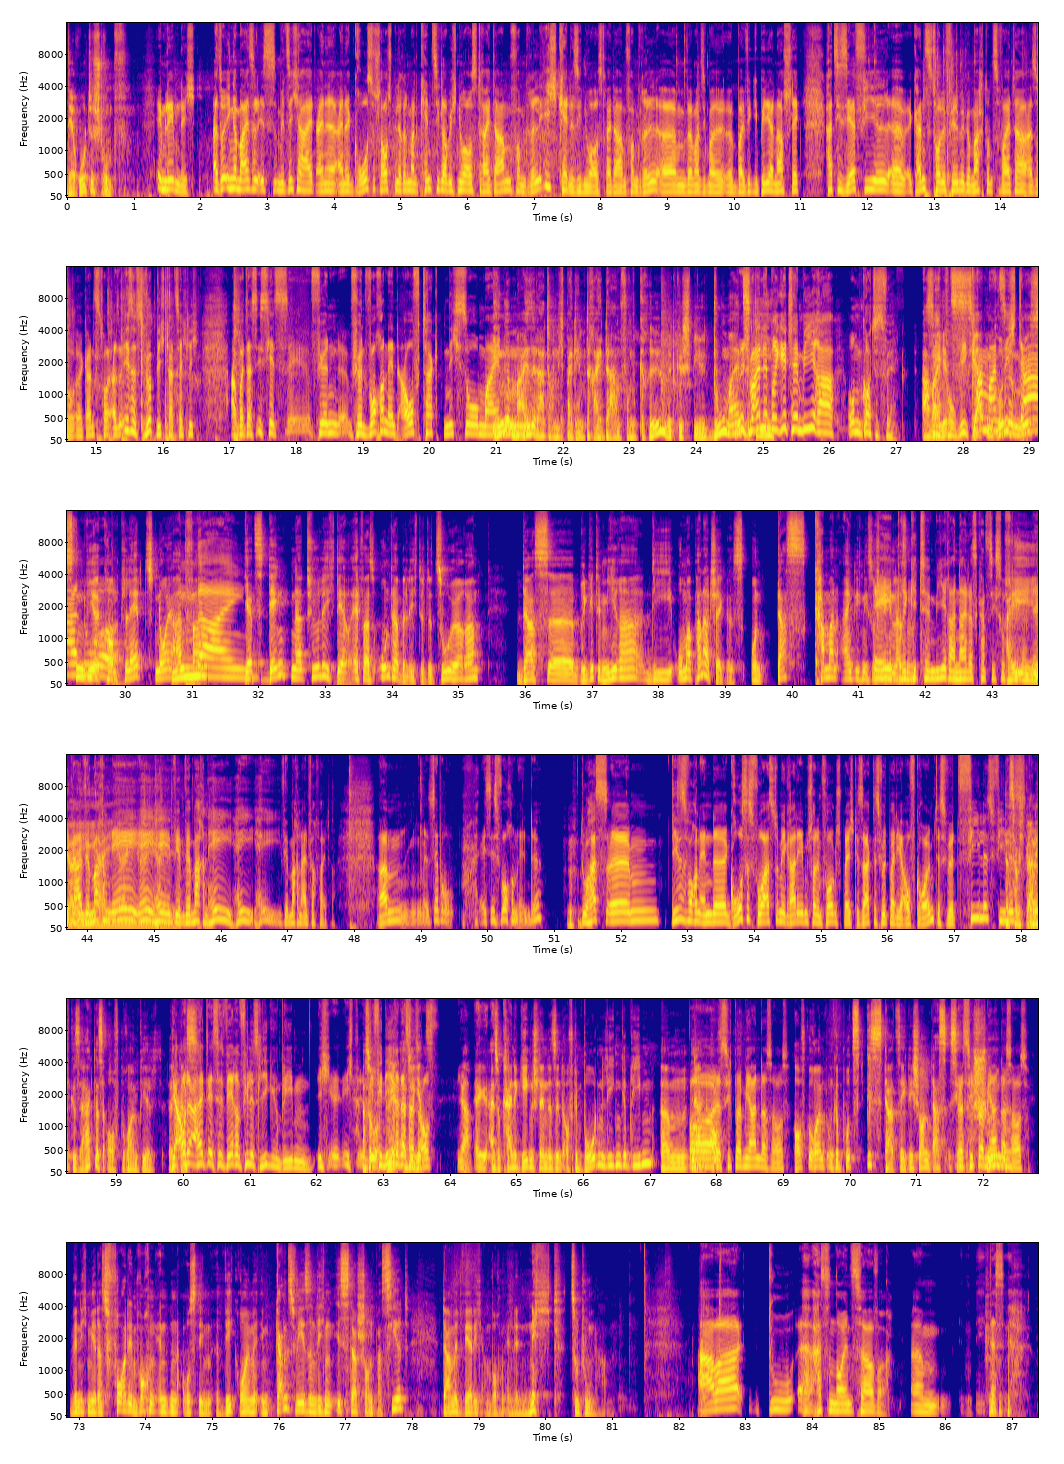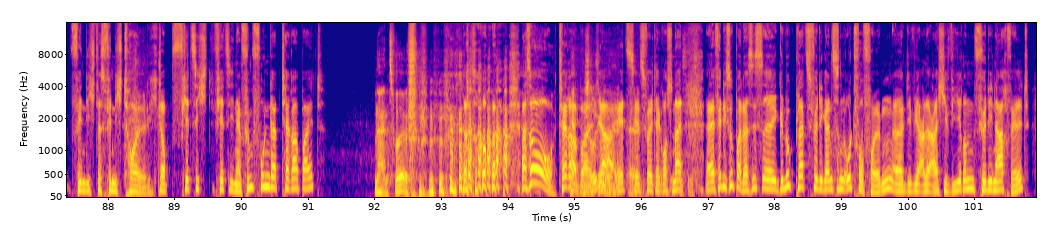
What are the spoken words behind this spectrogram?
Der rote Strumpf. Im Leben nicht. Also Inge Meisel ist mit Sicherheit eine, eine große Schauspielerin. Man kennt sie, glaube ich, nur aus Drei Damen vom Grill. Ich kenne sie nur aus Drei Damen vom Grill. Ähm, wenn man sie mal äh, bei Wikipedia nachschlägt, hat sie sehr viel äh, ganz tolle Filme gemacht und so weiter. Also äh, ganz toll. Also ist es wirklich tatsächlich. Aber das ist jetzt äh, für ein, für ein Wochenendauftakt nicht so mein. Inge Meisel hat doch nicht bei den Drei Damen vom Grill mitgespielt. Du meinst. Ich meine Brigitte Mira, um Gottes Willen. Aber Seppo, jetzt wie kann man sich da müssten wir komplett neu anfangen. Nein. Jetzt denkt natürlich der etwas unterbelichtete Zuhörer, dass äh, Brigitte Mira die Oma Panacek ist. Und das kann man eigentlich nicht so stehen lassen. Brigitte Mira, nein, das kannst du nicht so stehen lassen. Egal, wir machen, hey, hey, hey, wir, wir machen, hey, hey, hey, wir machen einfach weiter. Ähm, Seppo, es ist Wochenende. Du hast ähm, dieses Wochenende Großes vor, hast du mir gerade eben schon im Vorgespräch gesagt. Es wird bei dir aufgeräumt. Es wird vieles, vieles. Das habe ich gar nicht gesagt, dass aufgeräumt wird. Ja, das oder halt, es wäre vieles liegen geblieben. Ich, ich so, definiere das also als auf. Ja. Äh, also keine Gegenstände sind auf dem Boden liegen geblieben. Ähm, oh, nein, auf, das sieht bei mir anders aus. Aufgeräumt und geputzt ist tatsächlich schon. Das ist ja das sieht bei mir anders aus. Wenn ich mir das vor dem Wochenenden aus dem Weg räume, im ganz Wesentlichen ist das schon passiert. Damit werde ich am Wochenende nicht zu tun haben. Aber du äh, hast einen neuen Server. Ähm, das finde ich, das finde ich toll. Ich glaube 40, 40, ne, 500 Terabyte. Nein, 12. Ach so, Terabyte. Ja, jetzt, jetzt fällt der Groschen. Nein, äh, finde ich super. Das ist äh, genug Platz für die ganzen UTFO-Folgen, äh, die wir alle archivieren, für die Nachwelt.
